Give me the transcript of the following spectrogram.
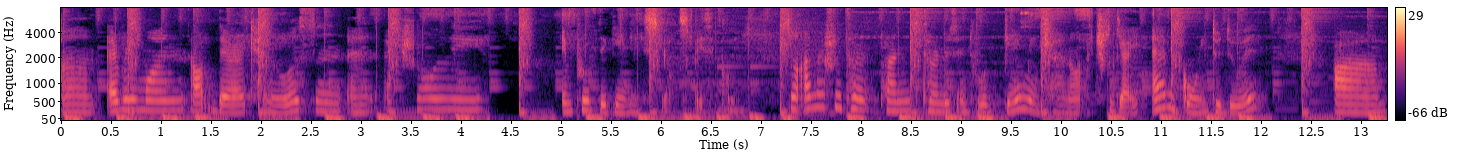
um, everyone out there can listen and actually improve their gaming skills, basically. So I'm actually planning to turn this into a gaming channel. Actually, I am going to do it. Um,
